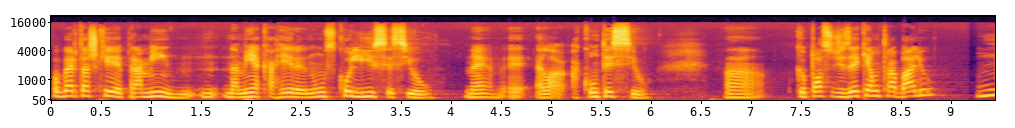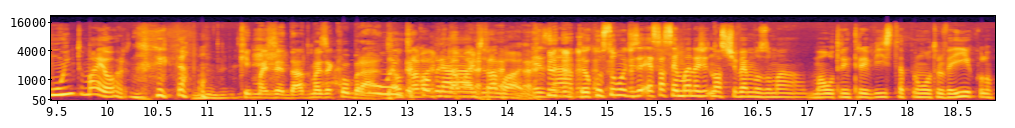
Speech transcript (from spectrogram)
Roberto, acho que para mim, na minha carreira, eu não escolhi CEO, né? É, ela aconteceu. Ah, o que eu posso dizer é que é um trabalho muito maior. Então, Quem mais é dado, mais é cobrado. É um trabalho cobrado, que dá mais trabalho. Exato. Eu costumo dizer, essa semana nós tivemos uma, uma outra entrevista para um outro veículo,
